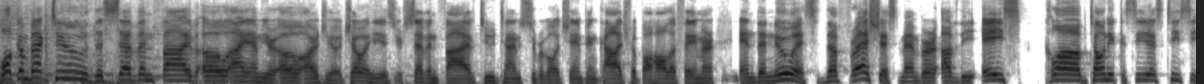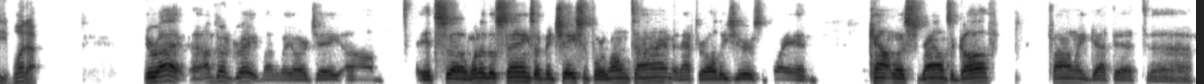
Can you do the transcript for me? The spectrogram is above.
Welcome back to the 75O. I am your O, RJ Ochoa. He is your 7'5, two time Super Bowl champion, college football Hall of Famer, and the newest, the freshest member of the Ace Club, Tony Casillas. TC, what up? You're right. Uh, I'm doing great, by the way, RJ. Um, it's uh, one of those things I've been chasing for a long time. And after all these years of playing countless rounds of golf, finally got that uh,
